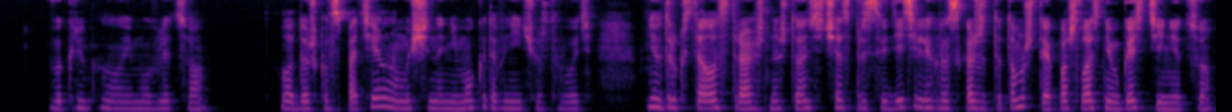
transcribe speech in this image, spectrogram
— выкрикнула ему в лицо. Ладошка вспотела, но мужчина не мог этого не чувствовать. Мне вдруг стало страшно, что он сейчас при свидетелях расскажет о том, что я пошла с ним в гостиницу.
